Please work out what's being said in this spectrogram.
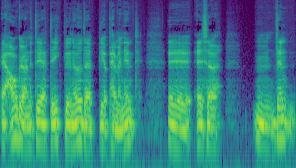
er afgørende, det er, at det ikke bliver noget, der bliver permanent. Øh, altså, mm, den,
